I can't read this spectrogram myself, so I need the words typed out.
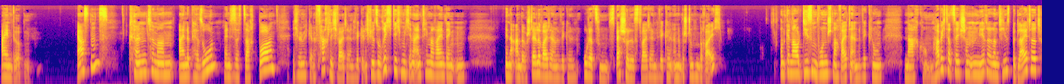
einwirken. Erstens könnte man eine Person, wenn sie sagt, boah, ich will mich gerne fachlich weiterentwickeln, ich will so richtig mich in ein Thema reindenken, in eine andere Stelle weiterentwickeln oder zum Specialist weiterentwickeln in einem bestimmten Bereich. Und genau diesem Wunsch nach Weiterentwicklung nachkommen. Habe ich tatsächlich schon in mehreren Teams begleitet,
